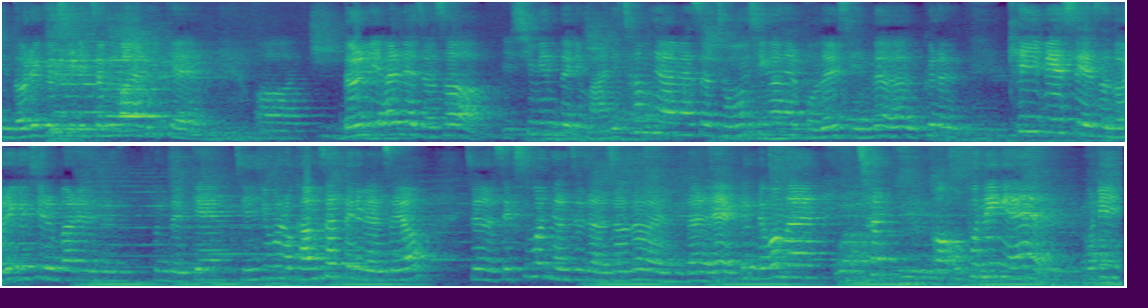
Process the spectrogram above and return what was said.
이 노래교실이 정말 이렇게 어, 널리 알려져서 이 시민들이 많이 참여하면서 좋은 시간을 보낼 수 있는 그런 KBS에서 노래교실을 마련해준 분들께 진심으로 감사드리면서요. 저는 섹스폰 연주자 전정아입니다. 예, 근데 오늘 첫 어, 오프닝에 우리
